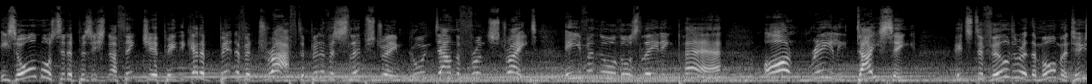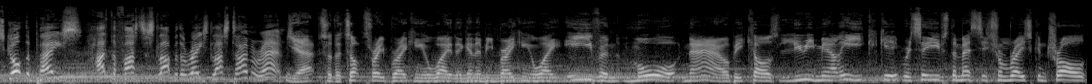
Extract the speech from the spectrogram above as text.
He's almost in a position, I think, JP, to get a bit of a draft, a bit of a slipstream going down the front straight, even though those leading pair aren't really dicing. It's De Wilde at the moment who's got the pace, had the fastest lap of the race last time around. Yeah, so the top three breaking away. They're going to be breaking away even more now because Louis Méric receives the message from race control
